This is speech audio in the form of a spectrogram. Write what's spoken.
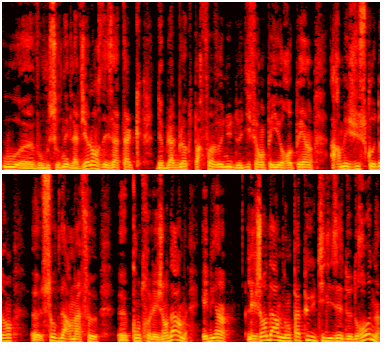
où vous vous souvenez de la violence des attaques de Black Blocs, parfois venus de différents pays européens, armés jusqu'aux dents, sauf d'armes à feu, contre les gendarmes, eh bien, les gendarmes n'ont pas pu utiliser de drones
